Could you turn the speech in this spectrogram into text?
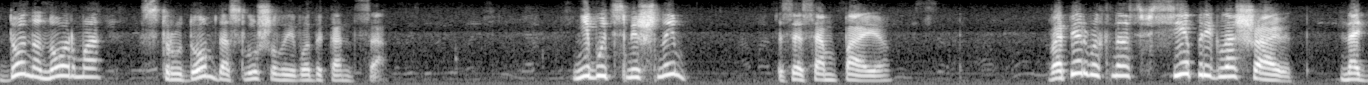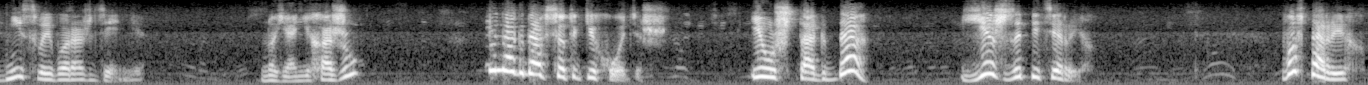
Дона Норма с трудом дослушала его до конца. «Не будь смешным, Зе Сампайо. Во-первых, нас все приглашают на дни своего рождения. Но я не хожу. Иногда все-таки ходишь. И уж тогда ешь за пятерых. Во-вторых,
